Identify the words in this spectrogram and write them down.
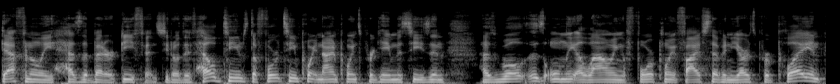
definitely has the better defense. You know, they've held teams to 14.9 points per game this season, as well as only allowing 4.57 yards per play. And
